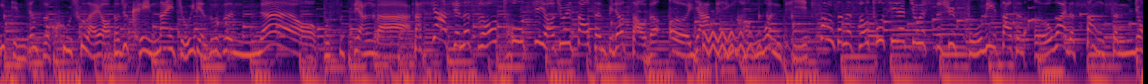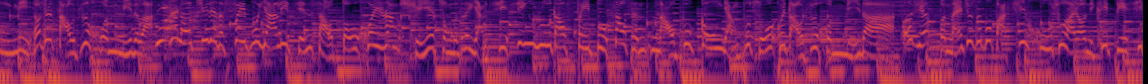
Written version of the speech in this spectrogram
一点这样子呼出来哦，然后就可以耐久一点，是不是？No。是这样的，那下潜的时候吐气哦，就会造成比较早的耳压平衡问题；上升的时候吐气呢，就会失去浮力，造成额外的上升用力，然后就导致昏迷的啦。任何剧烈的肺部压力减少，都会让血液中的这个氧气进入到肺部，造成脑部供氧不足，会导致昏迷的。而且本来就是不把气呼出来哦，你可以憋气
